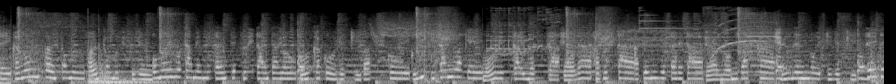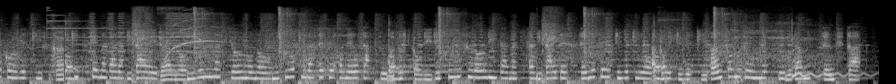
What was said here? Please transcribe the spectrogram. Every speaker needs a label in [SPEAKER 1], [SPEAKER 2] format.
[SPEAKER 1] せ。カモンファントム。ファントム出現。お前のために散鉄したんだよ。効果攻撃。バッチコイ。グリ痛いわけ。もう一体持った。じゃあラー外した。当て逃げされた。じゃあの2月か。執念の一撃。せいで攻撃。かきつけながら痛い。ジョーの逃げるな卑怯者。肉を切らせて骨を立つ。まず一人。実にスローリーだ泣きさみたいです。せめて一撃を。あと一撃。ファントム全滅。無駄に苦戦した。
